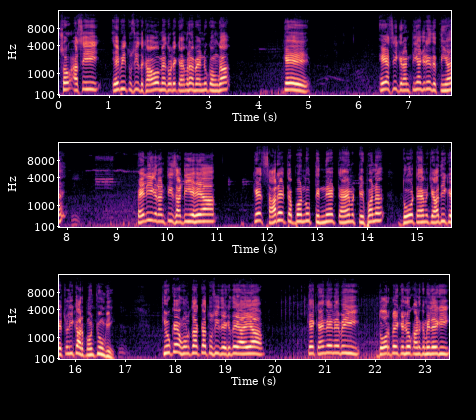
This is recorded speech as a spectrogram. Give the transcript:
ਸੋ ਅਸੀਂ ਇਹ ਵੀ ਤੁਸੀਂ ਦਿਖਾਓ, ਮੈਂ ਤੁਹਾਡੇ ਕੈਮਰਾਮੈਨ ਨੂੰ ਕਹੂੰਗਾ ਕਿ ਇਹ ਅਸੀਂ ਗਰੰਟੀਆਂ ਜਿਹੜੀਆਂ ਦਿੱਤੀਆਂ ਪਹਿਲੀ ਗਰੰਟੀ ਸਾਡੀ ਇਹ ਆ ਕਿ ਸਾਰੇ ਟੱਬਰ ਨੂੰ ਤਿੰਨੇ ਟਾਈਮ ਟਿਫਨ, ਦੋ ਟਾਈਮ ਚਾਹ ਦੀ ਕੇਟਲੀ ਘਰ ਪਹੁੰਚੂਗੀ। ਕਿਉਂਕਿ ਹੁਣ ਤੱਕ ਤੁਸੀਂ ਦੇਖਦੇ ਆਏ ਆ ਕਿ ਕਹਿੰਦੇ ਨੇ ਵੀ 2 ਰੁਪਏ ਕਿਲੋ ਕਣਕ ਮਿਲੇਗੀ,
